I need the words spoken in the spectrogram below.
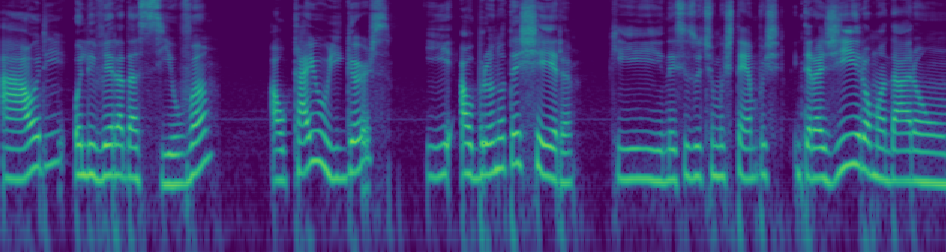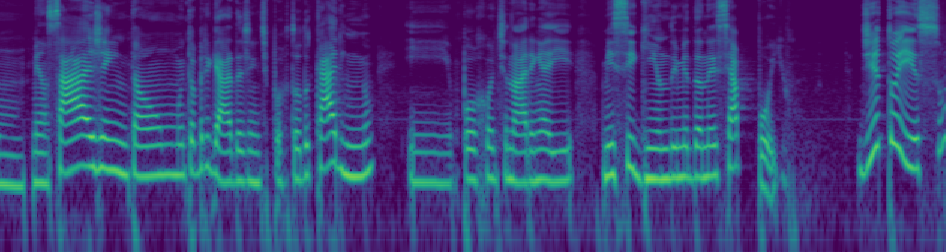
a Auri Oliveira da Silva, ao Caio Wiggers e ao Bruno Teixeira, que nesses últimos tempos interagiram, mandaram mensagem. Então, muito obrigada, gente, por todo o carinho e por continuarem aí me seguindo e me dando esse apoio. Dito isso,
